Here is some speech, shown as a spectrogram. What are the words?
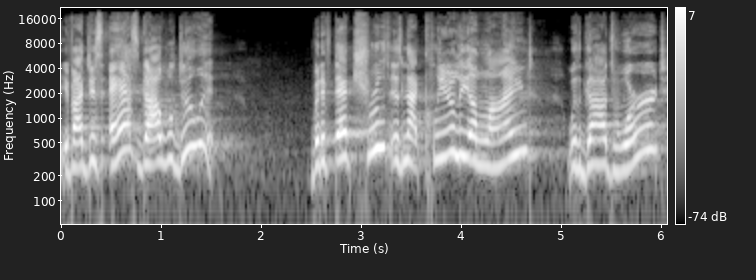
if I just ask, God will do it. But if that truth is not clearly aligned with God's word,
